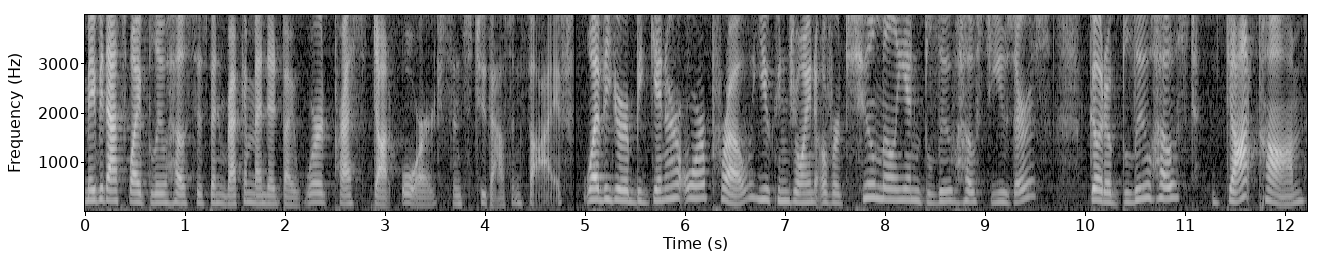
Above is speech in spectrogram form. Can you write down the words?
Maybe that's why Bluehost has been recommended by WordPress.org since 2005. Whether you're a beginner or a pro, you can join over 2 million Bluehost users. Go to bluehost.com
